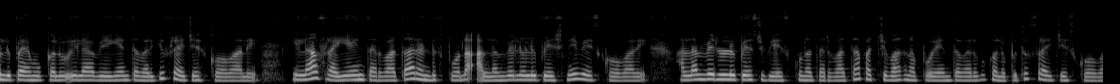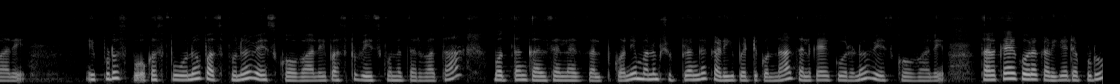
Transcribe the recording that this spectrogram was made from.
ఉల్లిపాయ ముక్కలు ఇలా వేగేంత వరకు ఫ్రై చేసుకోవాలి. ఇలా ఫ్రై అయిన తర్వాత రెండు స్పూన్ల అల్లం వెల్లుల్లి పేస్ట్ని వేసుకోవాలి. అల్లం వెల్లుల్లి పేస్ట్ వేసుకున్న తర్వాత పచ్చివాసన పోయేంత వరకు కలుపుతూ ఫ్రై చేసుకోవాలి. ఇప్పుడు ఒక స్పూను పసుపును వేసుకోవాలి. పసుపు వేసుకున్న తర్వాత మొత్తం కలిసేలాగా కలుపుకొని మనం శుభ్రంగా కడిగి పెట్టుకున్న తలకాయ కూరను వేసుకోవాలి. తలకాయ కూర కడిగేటప్పుడు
